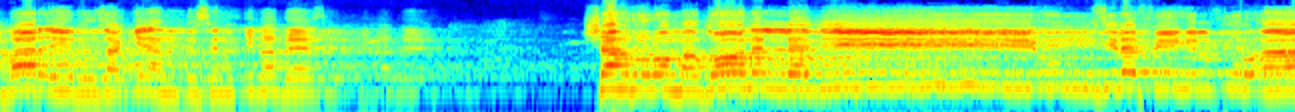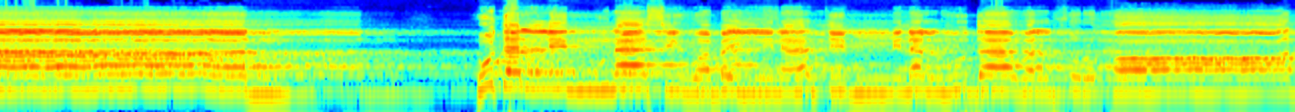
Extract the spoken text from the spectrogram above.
আবার এই রোজাকে আনতেছেন কীভাবে? شهر رمضان الذي أنزل فيه القرآن هدى للناس وبينات من الهدى والفرقان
